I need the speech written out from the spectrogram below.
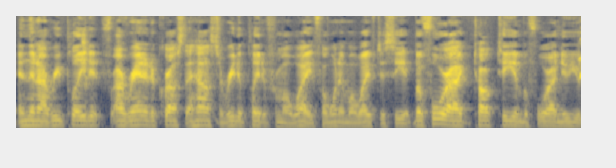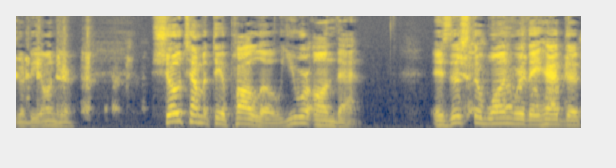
and then I replayed it. I ran it across the house and replayed it for my wife. I wanted my wife to see it before I talked to you and before I knew you were going to be on here. Showtime at the Apollo. You were on that. Is this Yes, the one where they had the?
